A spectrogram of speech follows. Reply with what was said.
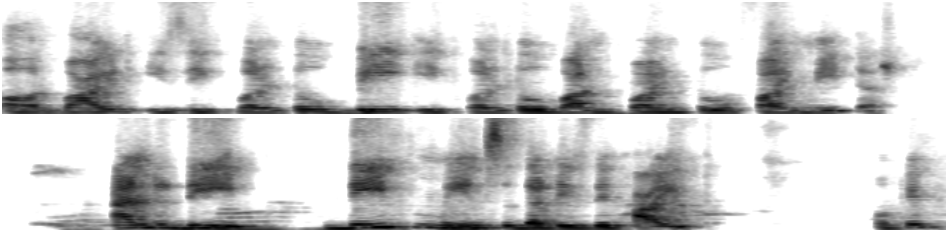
or wide is equal to B equal to 1.25 meter. And deep, deep means that is the height. Okay,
